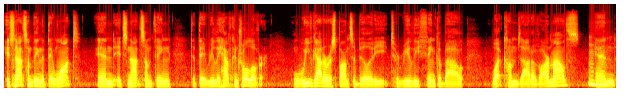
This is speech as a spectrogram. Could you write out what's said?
it's not something that they want and it's not something that they really have control over. We've got a responsibility to really think about what comes out of our mouths mm-hmm. and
